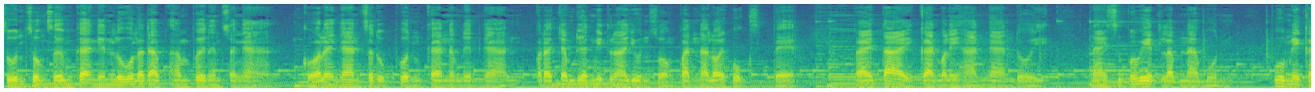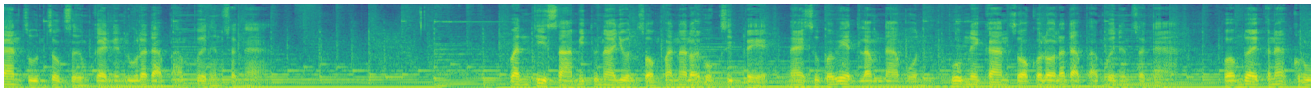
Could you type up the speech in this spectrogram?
ศูนย์ส่งเสริมการเรียนรู้ระดับอำเภอเนินสง่า ขอรายงานสรุปผลการดำเนินงาน ประจำเดือนมิถุนายน 2568 ภายใต้การบริหารงานโดย นายสุประเวศลำนามุนผู้อำนวยการศูนย์ส่งเสริมการเรียนรู้ระดับอำเภอเนินสง่า วันที่ 3 มิถุนายน 2568 นายสุประเวศลำนามนผู้อำนวยการสกลระดับอำเภอเนินสง่าพร้อมด้วยคณะครู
